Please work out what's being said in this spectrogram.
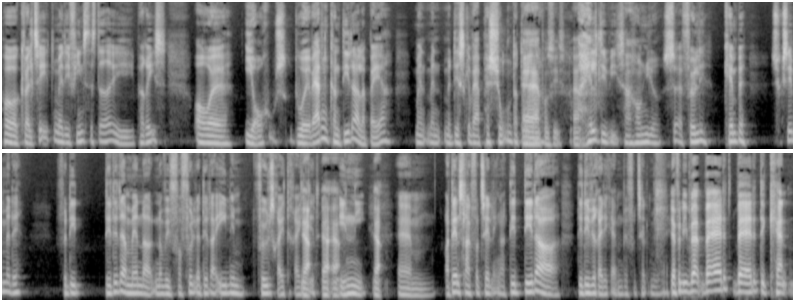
på kvalitet med de fineste steder i Paris og øh, i Aarhus. Du er hverken konditor eller bager, men, men, men det skal være passion, der driver Ja, ja, præcis. Ja. Og heldigvis har hun jo selvfølgelig kæmpe succes med det. Fordi det er det der med, når, når vi forfølger det, der egentlig føles rigtig rigtigt ja, ja, ja. indeni. Ja. Øhm, og den slags fortællinger, det er det, der, det, er det vi rigtig gerne vil fortælle mere af. Ja, fordi hvad, hvad, er, det, hvad er det, det kan?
